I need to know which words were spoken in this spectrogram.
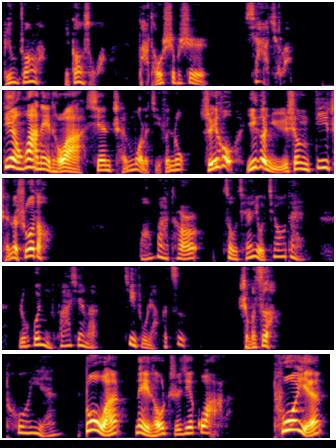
不用装了，你告诉我。”把头是不是下去了？电话那头啊，先沉默了几分钟，随后一个女生低沉的说道：“王把头走前有交代，如果你发现了，记住两个字，什么字啊？拖延。”说完，那头直接挂了。拖延，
